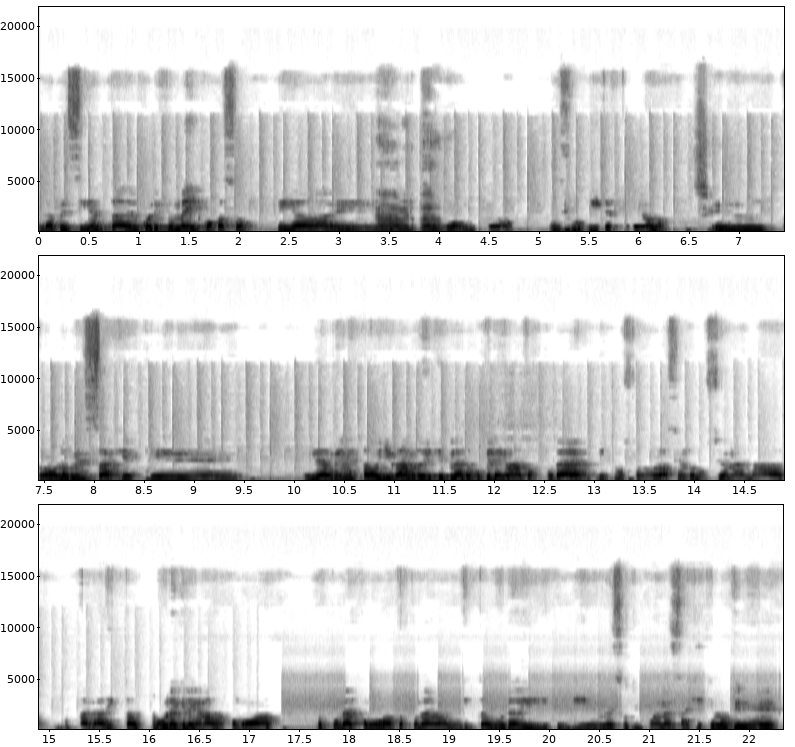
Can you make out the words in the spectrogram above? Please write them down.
la presidenta del colegio médico pasó. Ella eh, ah, verdad. en su Twitter, creo, en todos los mensajes que le habían estado llegando y que claro, porque le iban a torturar, incluso haciendo alusión a la, a la dictadura, que le iban a como a torturar como a torturar a la dictadura y, y esos tipos de mensajes que uno tiene,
